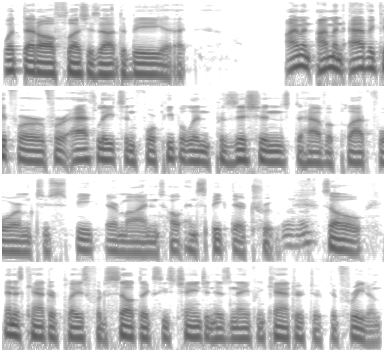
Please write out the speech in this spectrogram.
what that all flushes out to be, I, I'm an I'm an advocate for for athletes and for people in positions to have a platform to speak their mind and and speak their truth. Mm-hmm. So, Enes Kanter plays for the Celtics. He's changing his name from Kanter to, to Freedom.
